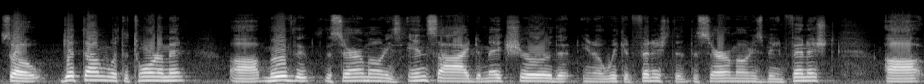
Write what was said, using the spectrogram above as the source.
So get done with the tournament. Uh, move the, the ceremonies inside to make sure that you know we could finish the, the ceremonies being finished. Uh,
